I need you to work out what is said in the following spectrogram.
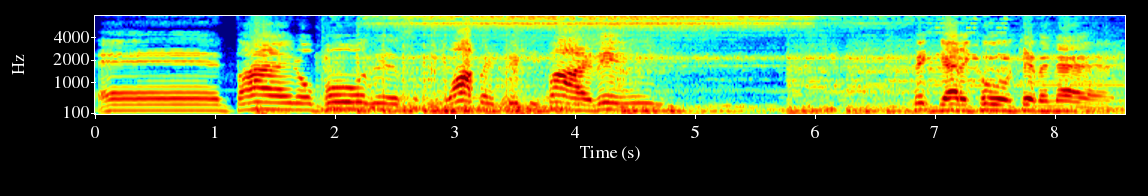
And final pull of this whopping 55 is Big Daddy Cool Kevin Nash.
